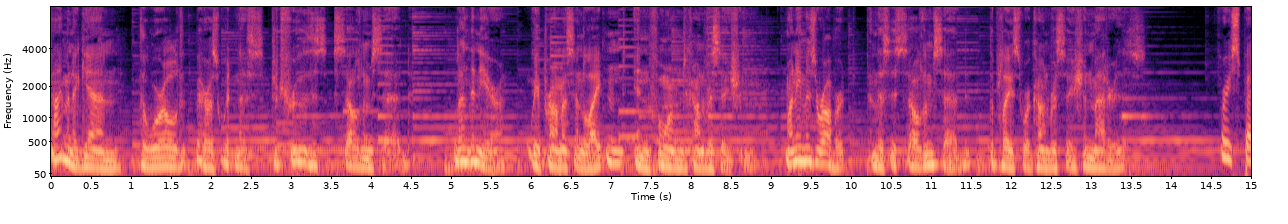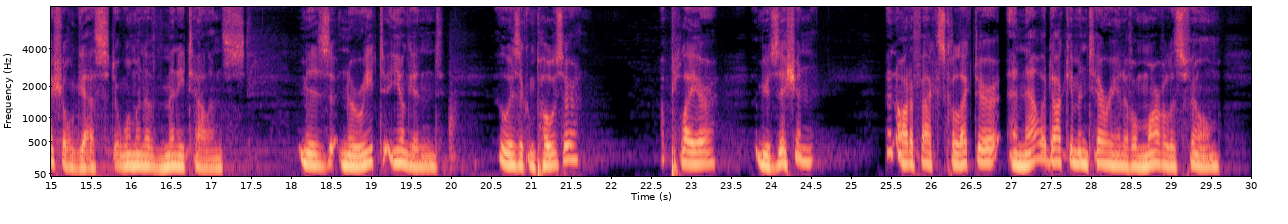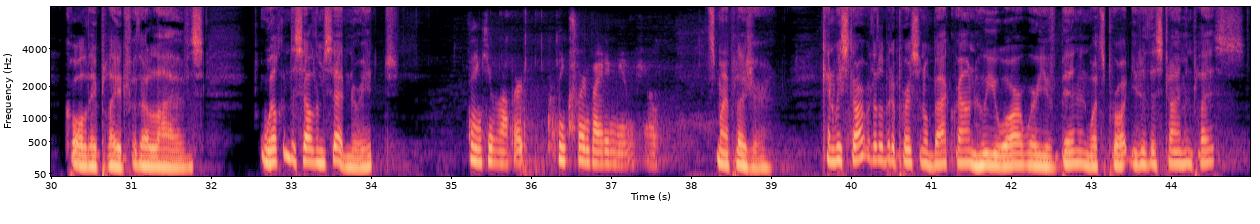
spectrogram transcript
Time and again, the world bears witness to truths seldom said. Lend an ear. We promise enlightened, informed conversation. My name is Robert, and this is Seldom Said, the place where conversation matters. Very special guest, a woman of many talents, Ms. Nurit Jugend, who is a composer, a player, a musician, an artifacts collector, and now a documentarian of a marvelous film called They Played for Their Lives. Welcome to Seldom Said, Nurit. Thank you, Robert. Thanks for inviting me on the show. It's my pleasure. Can we start with a little bit of personal background, who you are, where you've been, and what's brought you to this time and place?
